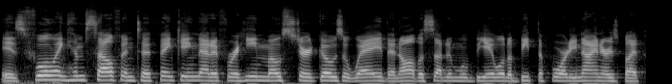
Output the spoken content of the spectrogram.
is fooling himself into thinking that if Raheem Mostert goes away, then all of a sudden we'll be able to beat the 49ers. But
